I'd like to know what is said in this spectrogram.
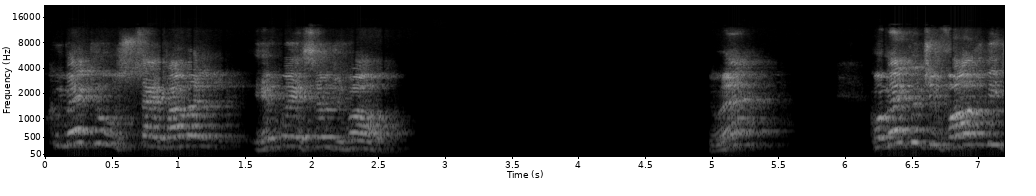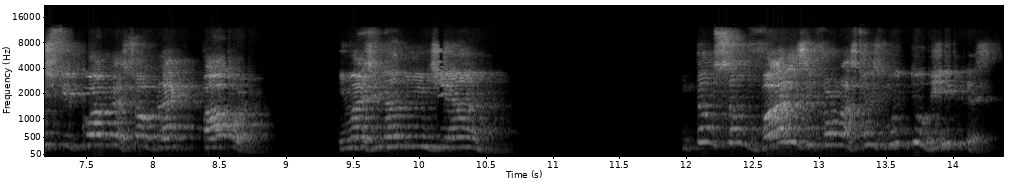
como é que o Saibaba reconheceu o Divaldo? Não é? Como é que o Divaldo identificou a pessoa Black Power, imaginando um indiano? Então, são várias informações muito ricas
